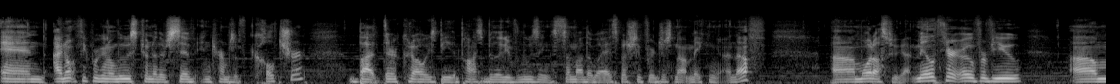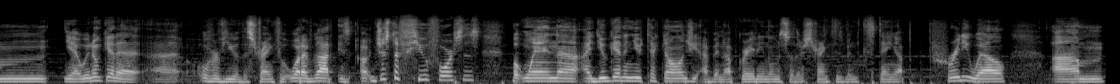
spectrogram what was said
and I don't think we're going to lose to another Civ in terms of culture, but there could always be the possibility of losing some other way, especially if we're just not making enough. Um, what else we got? Military overview. Um, yeah, we don't get an a, overview of the strength. but What I've got is uh, just a few forces, but when uh, I do get a new technology, I've been upgrading them, so their strength has been staying up pretty well. Um,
